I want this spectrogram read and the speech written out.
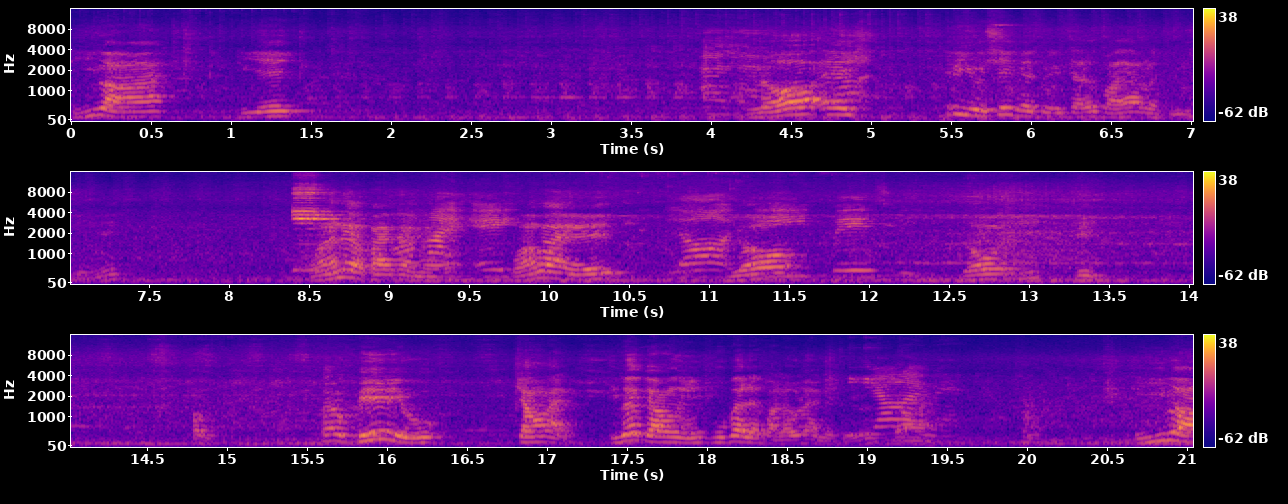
ဒီပါဒီ h log h ဒီကိုရှင်းမယ်ဆိုရင်ဆရာတို့ဘာရမလဲဆိုလို့ရှိရင်1နဲ့ပိုင်းခံမယ်1 1 by 8 log e base b လော် e b ဟုတ်အဲ့တော့ဘေးတွေကိုကြောင်းလိုက်ဒီဘက်ကြောင်းရင်ဟိုဘက်လည်းမလုပ်လိုက်နဲ့သူပြောင်းလိုက်မယ်ဒီပါ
